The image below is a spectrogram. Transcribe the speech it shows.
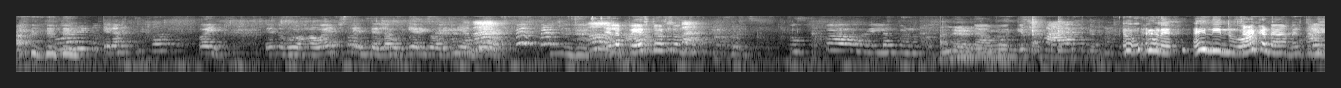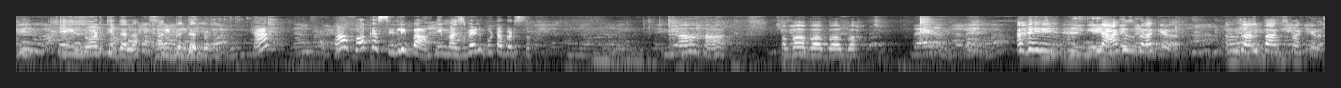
ಎಲ್ಲ ಪೇಸ್ಟ್ ತೋರ್ಸು ನಾವು ಹಂಗೆ ಮಾಡ್ಬಿಟ್ಟಿದ್ವಿ. ಹ್ಮ್ ಕಣೆ ಐ ನೀನು. ನೀನು ನೋಡ್ತಿದ್ದಲ್ಲ ಅದ್ಭುತ ನೋಡು. ಹಾ? ಹಾಂ ಫೋಕಸ್ ಇಲ್ಲಿ ಬಾ. ನಿಮ್ಮ ಹಸ್ಬೆಂಡ್ ಊಟ ಬಡಿಸು. ಹಾ ಹಾ. ಅಬ್ಬಾ ಬಾ ಬಾ ಬಾ ಇಲ್ಲ ಹಾಕಿಸ್ಕೊಳಕ್ ಹೇಳು. ಒಂದು ಸ್ವಲ್ಪ ಹಾಕ್ಸ್ಕೊಳಕ್ ಹೇಳು.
